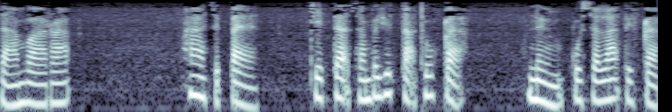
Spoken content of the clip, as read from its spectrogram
สามวาระห้าสิบแปด จิตตสัมปยุตตทุกะหนึ่งกุศลติกะ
